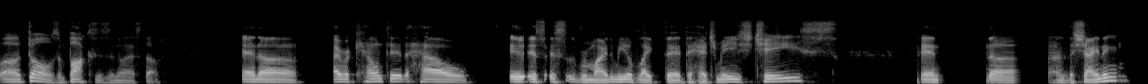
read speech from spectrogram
uh, dolls and boxes and all that stuff. And uh, I recounted how it, it's, it's reminded me of like the the hedge maze chase and uh, the Shining.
